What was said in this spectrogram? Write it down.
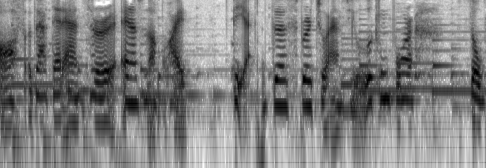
off about that answer, and it's not quite the the spiritual answer you're looking for. So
